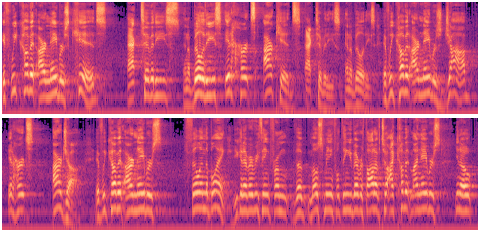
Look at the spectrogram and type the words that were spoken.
If we covet our neighbor's kids' activities and abilities, it hurts our kids' activities and abilities. If we covet our neighbor's job, it hurts our job. If we covet our neighbor's fill in the blank. You could have everything from the most meaningful thing you've ever thought of to I covet my neighbor's, you know,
